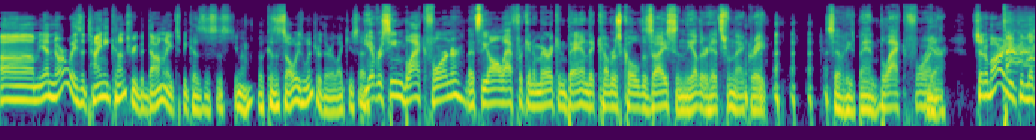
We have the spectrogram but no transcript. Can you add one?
Um, yeah, Norway's a tiny country, but dominates because this is, you know, because it's always winter there, like you said. You ever seen Black Foreigner? That's the all African American band that covers Cold as Ice and the other hits from that great 70s band, Black Foreigner. So tomorrow you could look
